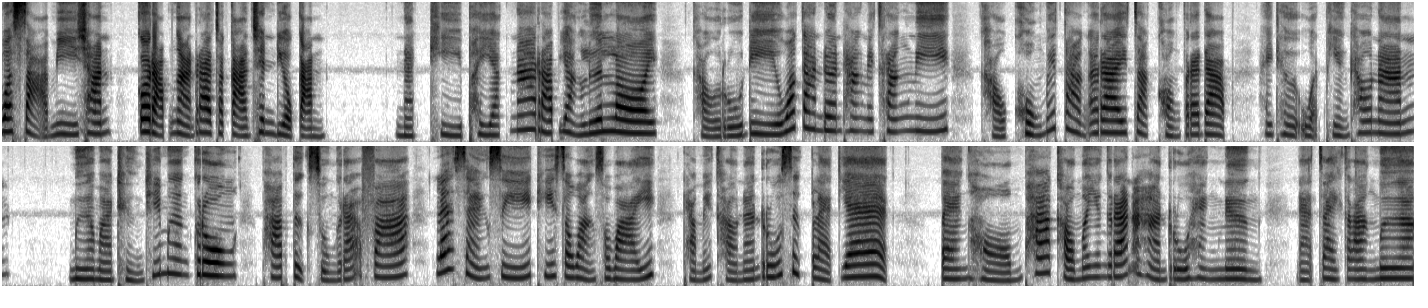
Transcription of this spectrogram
ว่าสามีฉันก็รับงานราชการเช่นเดียวกัน นัททีพยักหน้ารับอย่างเลื่อนลอย เขารู้ดีว่าการเดินทางในครั้งนี้ เขาคงไม่ต่างอะไรจากของประดับ ให้เธออวดเพียงเท่านั้น เมื่อมาถึงที่เมืองกรุง ภาพตึกสูงระฟ้า และแสงสีที่สว่างไสวัยทำให้เขานั้นรู้สึกแปลกแยก แป้งหอมพาเขามายังร้านอาหารหรูแห่งหนึ่งณใจกลางเมือง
